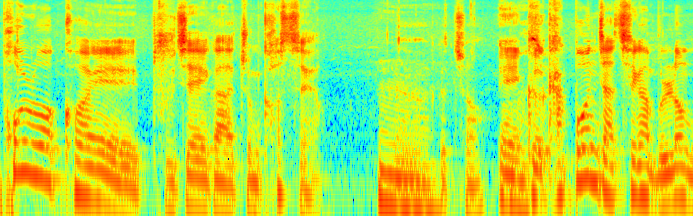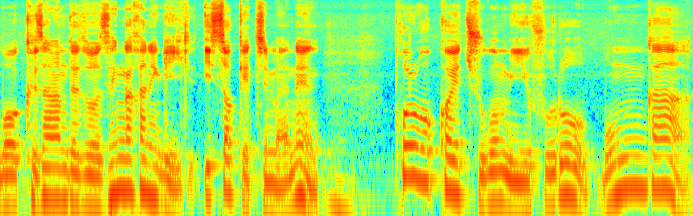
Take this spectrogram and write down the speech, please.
폴 워커의 부재가 좀 컸어요. 음. 아 그렇죠. 예, 그 각본 자체가 물론 뭐 그 사람들도 생각하는 게 있- 있었겠지만은 폴 워커의 죽음 이후로 뭔가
